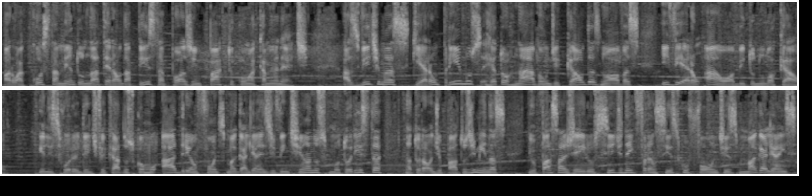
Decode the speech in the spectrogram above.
para o acostamento lateral da pista após o impacto com a caminhonete. As vítimas, que eram primos, retornavam de Caldas Novas e vieram a óbito no local. Eles foram identificados como Adrian Fontes Magalhães, de 20 anos, motorista, natural de Patos de Minas, e o passageiro Sidney Francisco Fontes Magalhães,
